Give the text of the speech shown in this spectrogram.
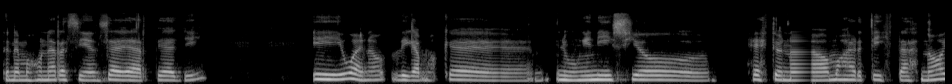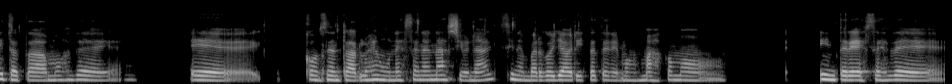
Tenemos una residencia de arte allí y bueno, digamos que en un inicio gestionábamos artistas, ¿no? Y tratábamos de eh, concentrarlos en una escena nacional. Sin embargo, ya ahorita tenemos más como intereses de,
